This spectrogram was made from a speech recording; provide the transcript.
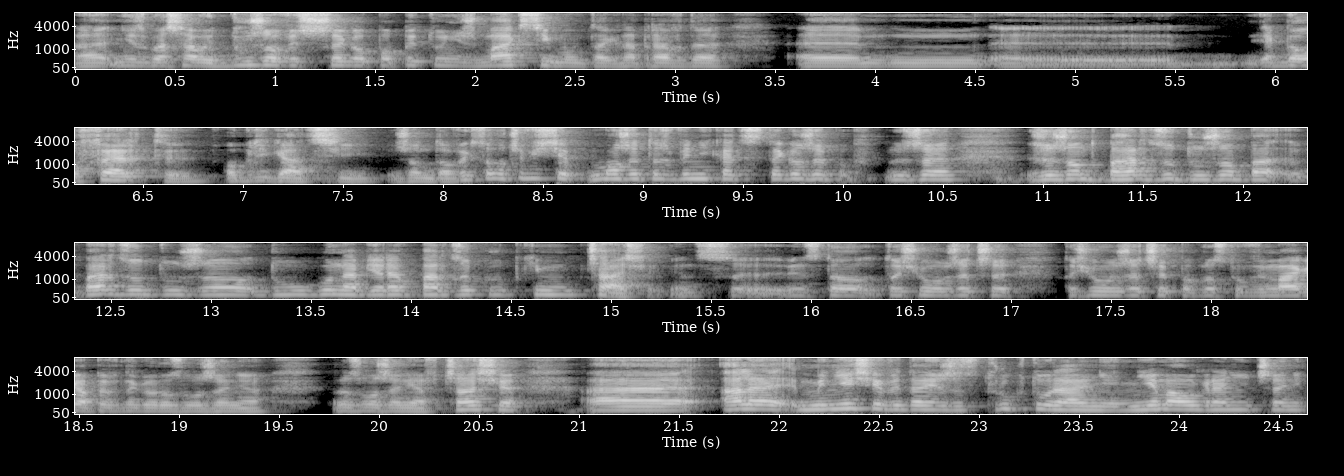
e, nie zgłaszały dużo wyższego popytu niż maksimum tak naprawdę e, e, jakby oferty obligacji rządowych, co oczywiście może też wynikać z tego, że, że, że rząd bardzo dużo, ba- bardzo dużo długu nabiera w bardzo krótkim czasie, więc, e, więc to, to, siłą rzeczy, to siłą rzeczy po prostu wymaga pewnego rozłożenia, rozłożenia w czasie, E, ale mnie się wydaje, że strukturalnie nie ma ograniczeń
